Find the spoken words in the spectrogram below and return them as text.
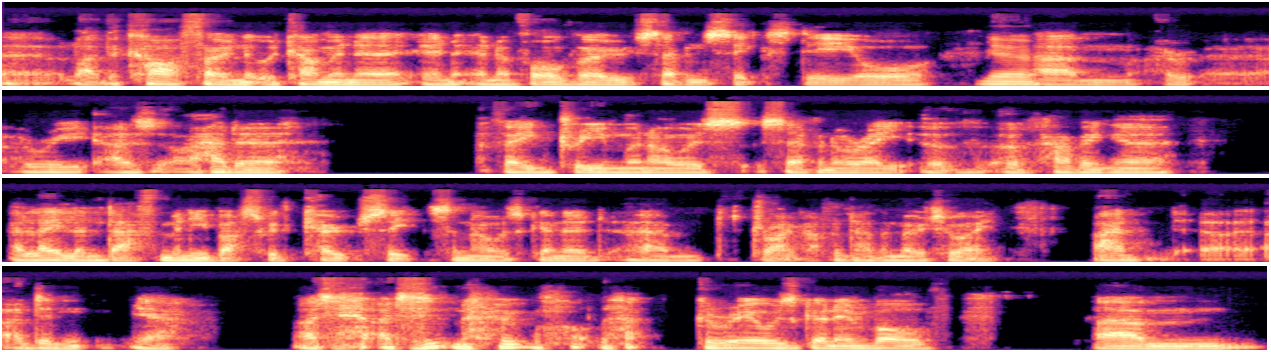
uh, like the car phone that would come in a in, in a Volvo 760, or yeah. um, I, I, re, as I had a, a, vague dream when I was seven or eight of of having a a Leyland DAF minibus with coach seats, and I was going to um, drive up and down the motorway. I I didn't, yeah, I, I didn't know what that career was going to involve. Um,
